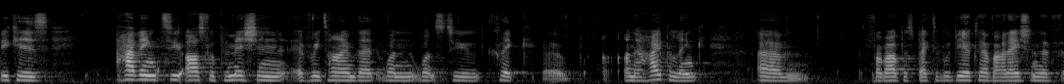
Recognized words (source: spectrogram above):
because having to ask for permission every time that one wants to click uh, on a hyperlink, um, from our perspective, would be a clear violation of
